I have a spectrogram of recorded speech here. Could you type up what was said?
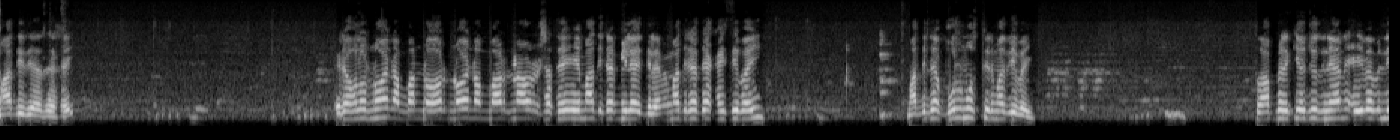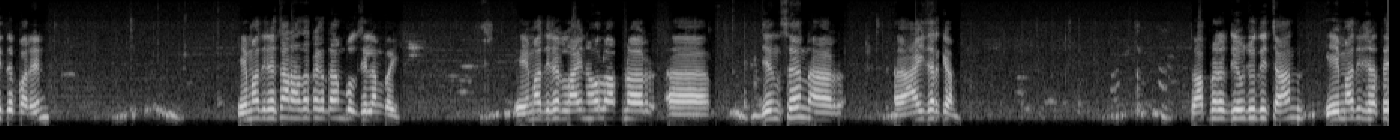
মাদি দেওয়া দেখাই। এটা হলো নয় নাম্বার নর, নয় নাম্বার নরের সাথে এই মাদিটা মিলাই দিলাম। এই মাদিটা দেখাইছি ভাই। মাদিটা ফুল মস্তির মাদি ভাই। তো আপনারা কেউ যদি নেন, এইভাবে নিতে পারেন। এই মাদিটা চার হাজার টাকা দাম বলছিলাম ভাই। এই মাদিটার লাইন হলো আপনার জেনসেন আর আইজার ক্যাম্প তো আপনারা কেউ যদি চান, এই মাদির সাথে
